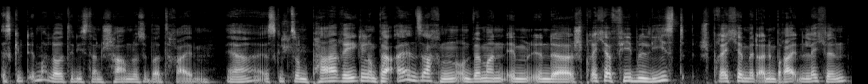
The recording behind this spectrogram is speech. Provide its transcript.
es gibt immer Leute, die es dann schamlos übertreiben. Ja, es gibt so ein paar Regeln und bei allen Sachen. Und wenn man im, in der Sprecherfibel liest, spreche mit einem breiten Lächeln,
